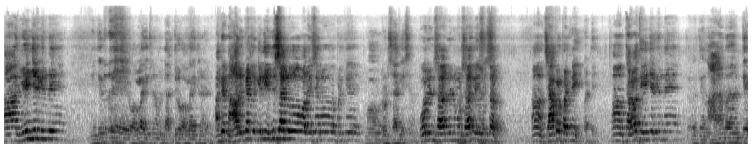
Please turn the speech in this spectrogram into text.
ఆ, ఏం జరిగింది? ఏం జరిగితే వల్ల అవుతున్నామండి అద్దరు వల్ల అవుతున్నాడు అంటే నాలుగు గంటలకు వెళ్ళి ఎన్నిసార్లు వలేశారు అప్పటికి? రెండు సార్లు వేసాము ఓ రెండు సార్లు రెండు మూడు సార్లు వేసుకుంటారు. చేపలు పట్టినాయి పట్టి ఆ, తర్వాత ఏం జరిగింది? తర్వాత నాగండ్రా అంటే.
